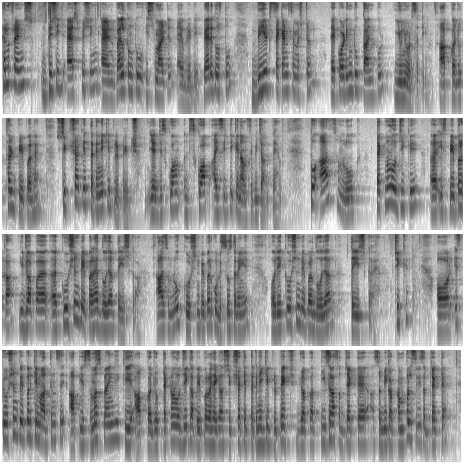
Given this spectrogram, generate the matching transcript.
Hello friends this is S P Singh and welcome to smart everyday प्यारे दोस्तों BEd second semester according to Kanpur university आपका जो third paper है, शिक्षा के तकनीकी परिप्रेक्ष्य, या जिसको हम, जिसको आप आईसीटी के नाम से भी जानते हैं। तो आज हम लोग टेक्नोलॉजी के इस पेपर का, ये जो आपका क्वेश्चन पेपर है 2023 का, आज हम लोग क्वेश्चन पेपर को डिस्कस करेंगे और ये क्वेश्चन पेपर 2023 का है। ठीक है? और इस क्वेश्चन पेपर के माध्यम से आप ये समझ पाएँगे कि आपका जो टेक्नोलॉजी का पेपर रहेगा, शिक्षा के तकनीकी परिप्रेक्ष्य, जो आपका तीसरा सब्जेक्ट है, सभी का कंपलसरी सब्जेक्ट है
